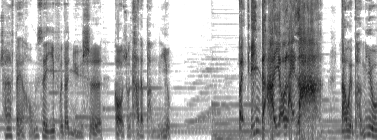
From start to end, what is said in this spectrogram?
穿粉红色衣服的女士告诉她的朋友：“贝琳达要来啦！”那位朋友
